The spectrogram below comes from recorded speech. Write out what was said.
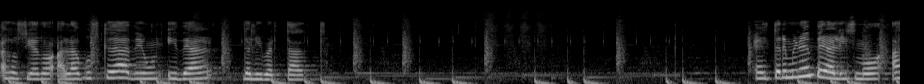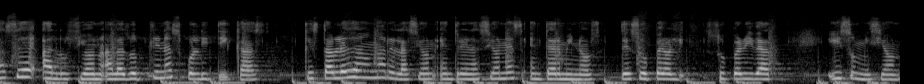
asociado a la búsqueda de un ideal de libertad. El término imperialismo hace alusión a las doctrinas políticas que establecen una relación entre naciones en términos de superioridad y sumisión.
